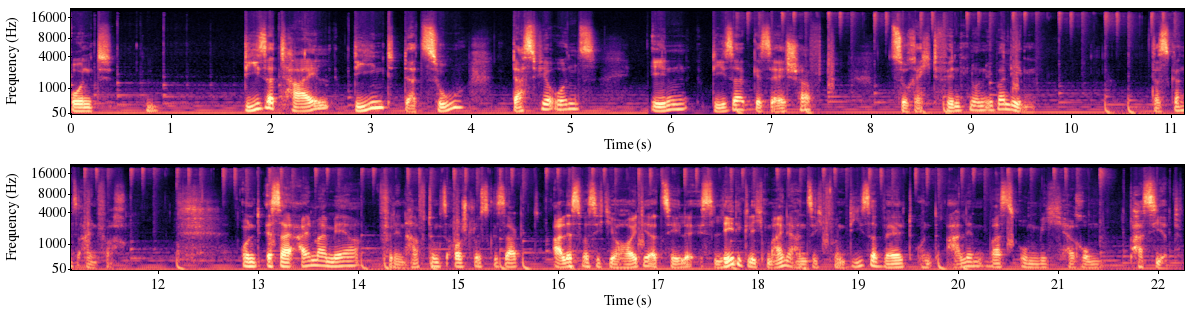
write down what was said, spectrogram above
Und dieser Teil dient dazu, dass wir uns in dieser Gesellschaft zurechtfinden und überleben. Das ist ganz einfach. Und es sei einmal mehr für den Haftungsausschluss gesagt, alles, was ich dir heute erzähle, ist lediglich meine Ansicht von dieser Welt und allem, was um mich herum passiert.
